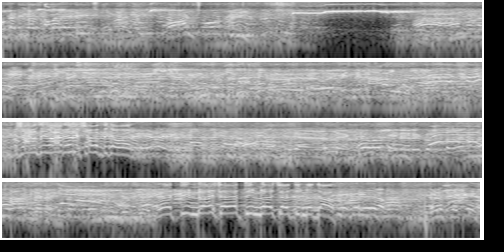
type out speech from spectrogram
ওকে ঠিক আছে সবাই রেডি ওয়ান টু থ্রি সামনে থেকে আরে সামনে থেকে আবার এ রয়েছে তিন রয়েছে আছে যাও সেকেন্ড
